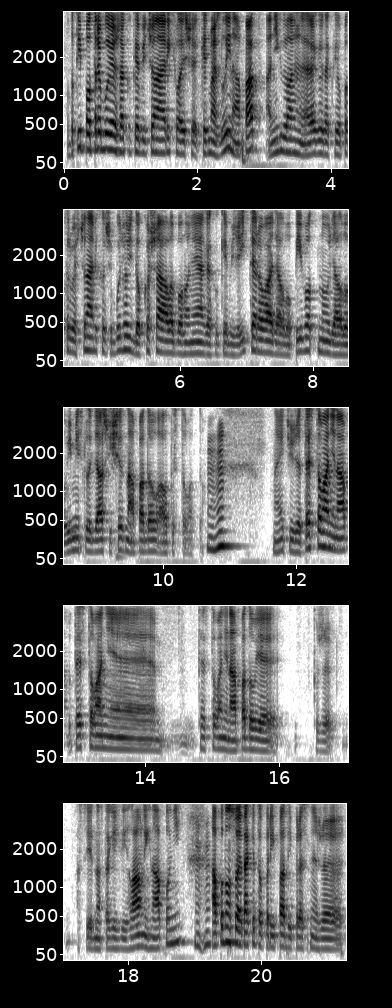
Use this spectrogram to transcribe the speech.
lebo ty potrebuješ ako keby čo najrychlejšie, keď máš zlý nápad a nikto na neho nereaguje, tak ty ho potrebuješ čo najrychlejšie buď hodiť do koša, alebo ho nejak ako keby že iterovať, alebo pivotnúť, alebo vymyslieť ďalších 6 nápadov a otestovať to. Mm-hmm. Hej, čiže testovanie, testovanie, testovanie nápadov je akože asi jedna z takých tých hlavných náplní. Uh-huh. A potom sú aj takéto prípady presne, že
